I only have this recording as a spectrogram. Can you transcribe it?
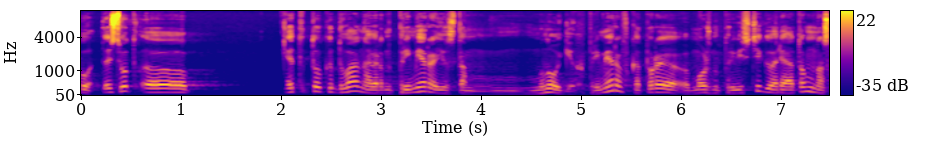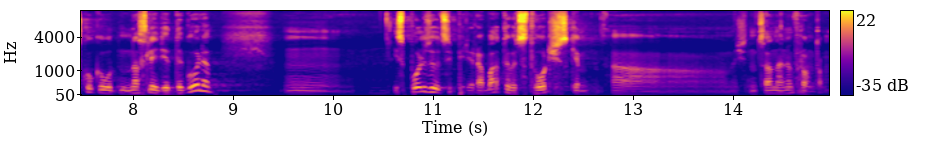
Вот. То есть вот э, это только два, наверное, примера из там, многих примеров, которые можно привести, говоря о том, насколько вот наследие Деголя используется, перерабатывается творческим значит, национальным фронтом.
